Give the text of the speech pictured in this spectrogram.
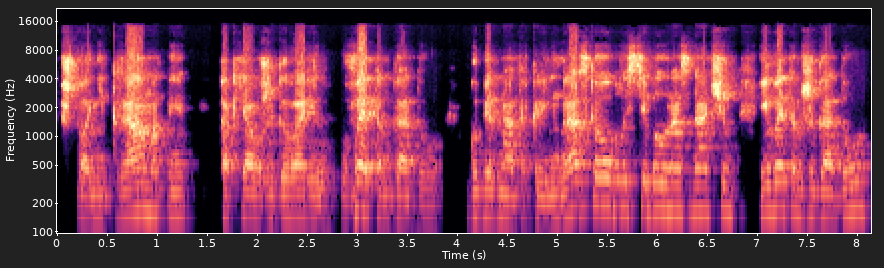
что они грамотны. Как я уже говорил, в этом году губернатор Калининградской области был назначен, и в этом же году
